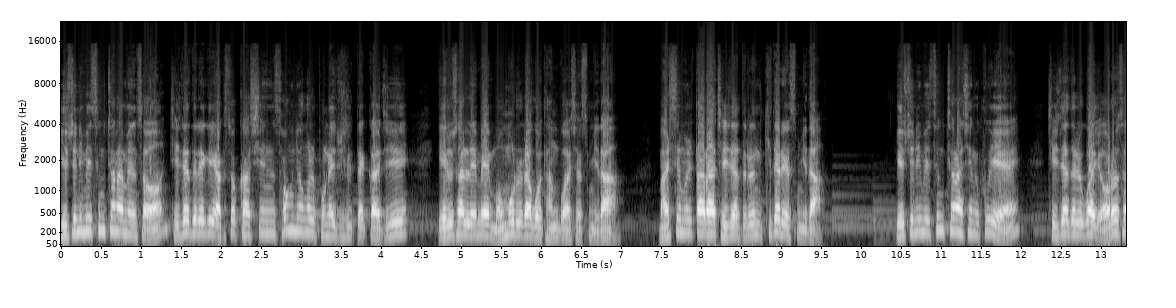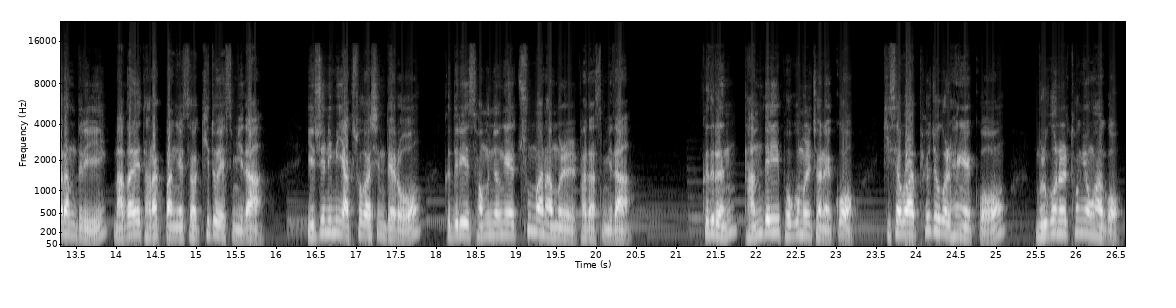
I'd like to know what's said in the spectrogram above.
예수님이 승천하면서 제자들에게 약속하신 성령을 보내주실 때까지 예루살렘에 머무르라고 당부하셨습니다. 말씀을 따라 제자들은 기다렸습니다. 예수님이 승천하신 후에 제자들과 여러 사람들이 마가의 다락방에서 기도했습니다. 예수님이 약속하신 대로 그들이 성령의 충만함을 받았습니다. 그들은 담대히 복음을 전했고 기사와 표적을 행했고 물건을 통용하고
